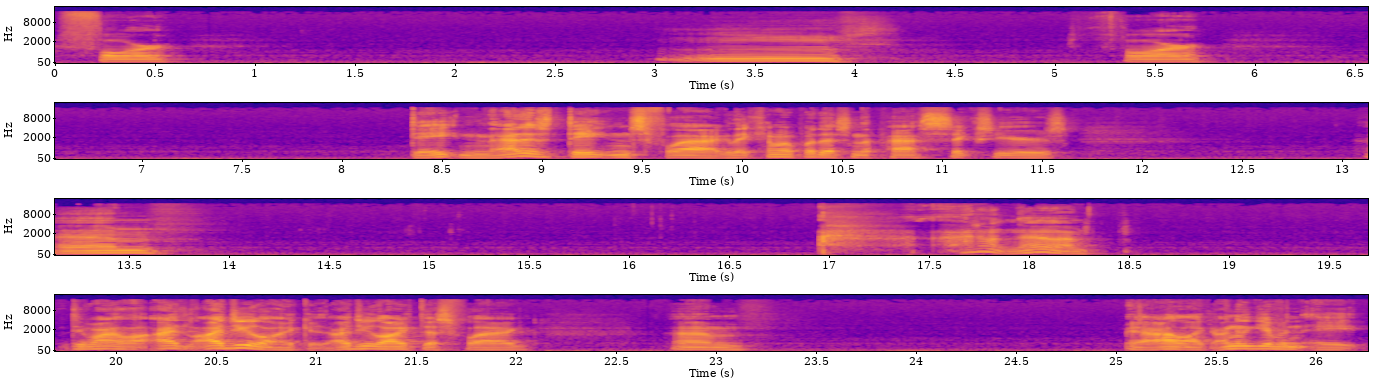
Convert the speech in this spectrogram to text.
four. Mm, four. Dayton. That is Dayton's flag. They came up with this in the past six years. Um, I don't know. I'm. Do I, I? I do like it. I do like this flag. Um. Yeah, I like. I'm gonna give it an eight.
